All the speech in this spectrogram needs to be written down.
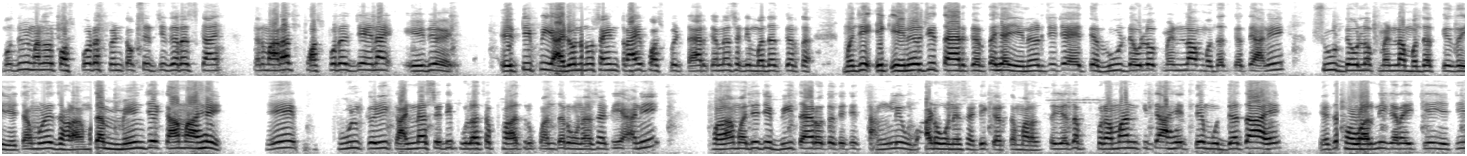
मग तुम्ही म्हणाल फॉस्फरस पेंटॉक्साईडची गरज काय? तर महाराज फॉस्फरस जे आहे ना एटीपी आयडोनोसाईन ट्राय फॉस्फेट तयार करण्यासाठी मदत करतं. म्हणजे एक एनर्जी तयार करतं. ह्या एनर्जी जे आहे ते रूट डेव्हलपमेंटला मदत करते आणि शूट डेव्हलपमेंटला मदत करते. याच्यामुळे झाडाचं मेन जे काम आहे हे फुल कळी काढण्यासाठी फुलाचं फळात रूपांतर होण्यासाठी आणि फळामध्ये जे बी तयार होतं त्याची चांगली वाढ होण्यासाठी करतं महाराज. तर याचं प्रमाण किती आहे ते मुद्द्याचं आहे. याचं फवारणी करायची याची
